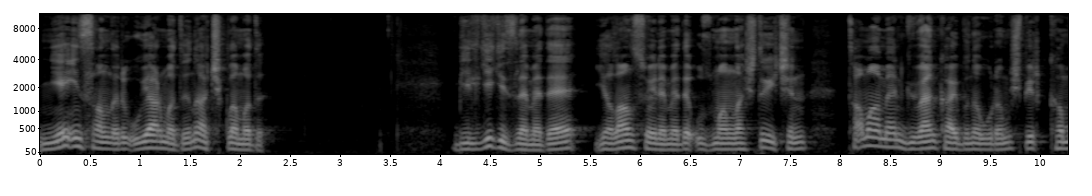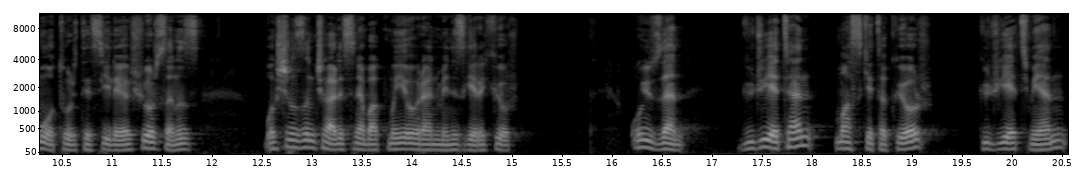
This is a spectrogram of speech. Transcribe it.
niye insanları uyarmadığını açıklamadı. Bilgi gizlemede, yalan söylemede uzmanlaştığı için tamamen güven kaybına uğramış bir kamu otoritesiyle yaşıyorsanız başınızın çaresine bakmayı öğrenmeniz gerekiyor. O yüzden gücü yeten maske takıyor, gücü yetmeyen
